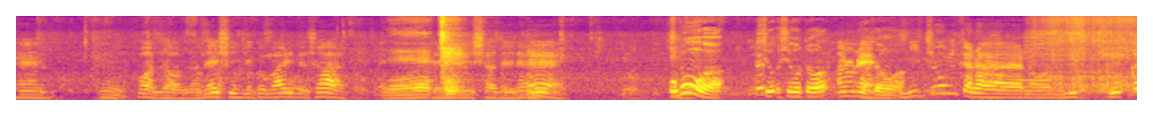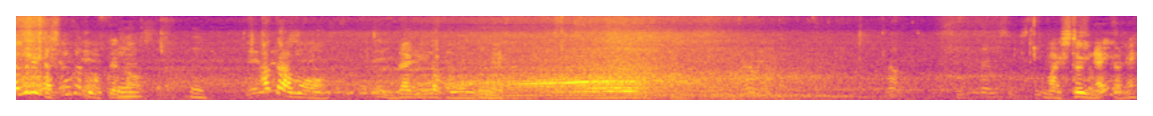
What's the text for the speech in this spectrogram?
ね。うん。わざわざね新宿帰りでさね。え電車でね、お盆はし仕事は？あのね日曜日からあの4日ぐらい休むかと思ってんの、あとはもう大丈夫だと思うんでね、まあ人いないよね。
